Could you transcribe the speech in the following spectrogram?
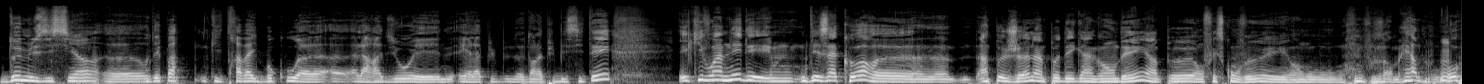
deux musiciens au départ qui travaillent beaucoup à, à la radio et, et à la pub, dans la publicité et qui vont amener des, des accords euh, un peu jeunes, un peu dégingandés, un peu on fait ce qu'on veut et on, on vous emmerde en gros.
